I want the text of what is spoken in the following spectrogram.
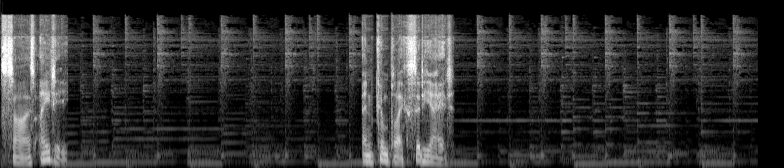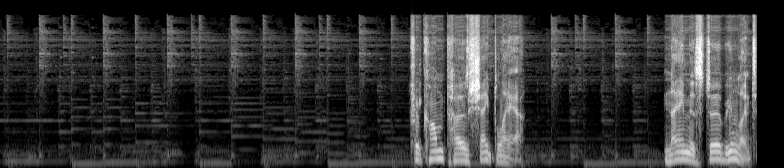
Size 80. And complexity 8. Pre-compose shape layer. Name is turbulent.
